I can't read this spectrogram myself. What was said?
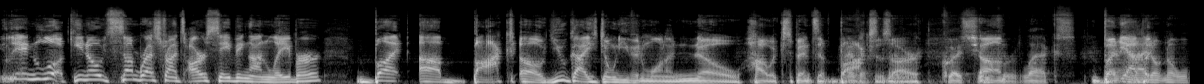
and look, you know, some restaurants are saving on labor, but uh, box, oh, you guys don't even want to know how expensive boxes are. Question Um, for Lex. but And- yeah, and I don't know.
